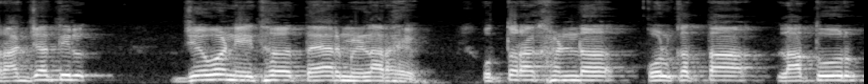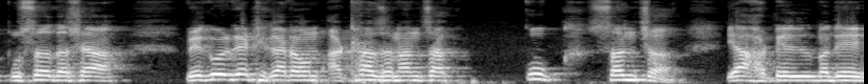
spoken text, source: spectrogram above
राज्यातील जेवण इथं तयार मिळणार आहे. उत्तराखंड कोलकाता लातूर पुसद अशा वेगवेगळ्या ठिकाणाहून अठरा जणांचा कुक संच या हॉटेलमध्ये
